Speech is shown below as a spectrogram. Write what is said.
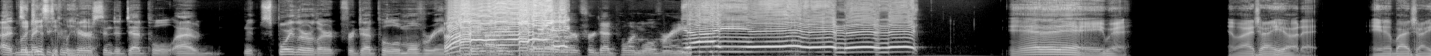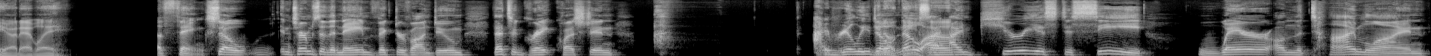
Uh, to make Logistically, a though. comparison to Deadpool, uh, spoiler alert for Deadpool and Wolverine. Ah! Spoiler alert for Deadpool and Wolverine. Yeah, yeah, man. Nobody trying to hear all that. Ain't nobody trying to hear all that, boy. a thing. So, in terms of the name Victor Von Doom, that's a great question. I really don't don't, know. so? I, I'm curious to see where on the timeline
